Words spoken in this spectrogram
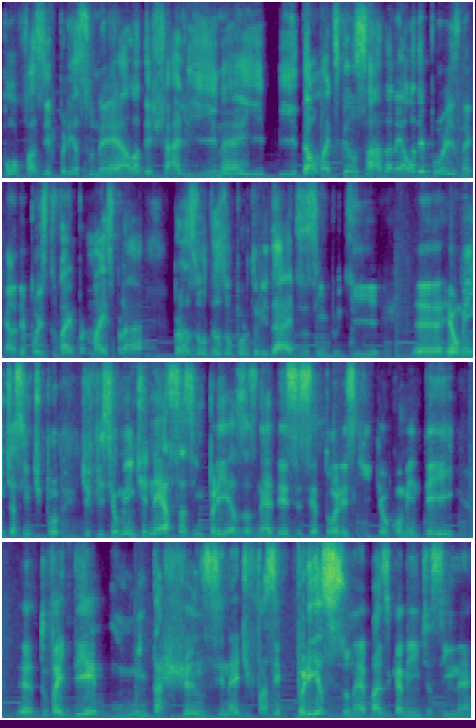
pô, fazer preço nela, deixar ali, né, e, e dar uma descansada nela depois, né, cara? Depois tu vai mais para as outras oportunidades, assim, porque é, realmente, assim, tipo, dificilmente nessas empresas, né, desses setores que, que eu comentei, é, tu vai ter muita chance, né, de fazer preço, né, basicamente, assim, né?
